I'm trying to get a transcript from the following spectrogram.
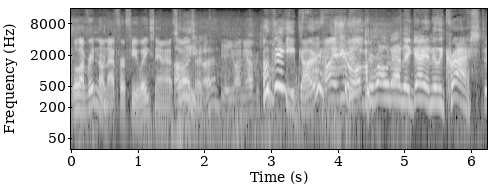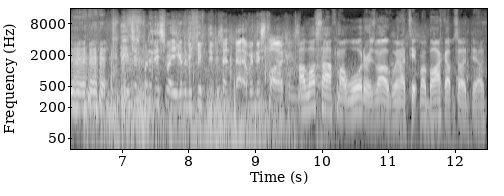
well, I've ridden on that for a few weeks now outside. Oh, there you so- go. yeah, you only average. Oh, there you go. Mate, you know, we rolled out of the gate and nearly crashed. Yeah, just put it this way, you're going to be 50% better when this tyre comes I lost half my water as well when I tipped my bike upside down.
